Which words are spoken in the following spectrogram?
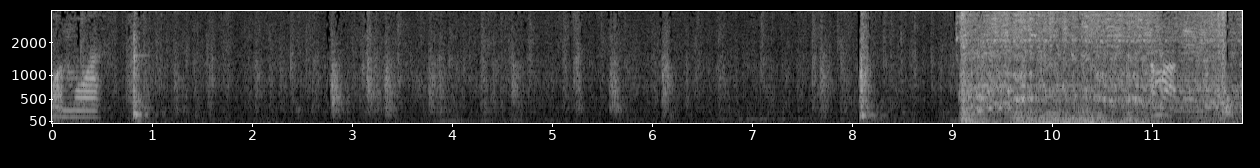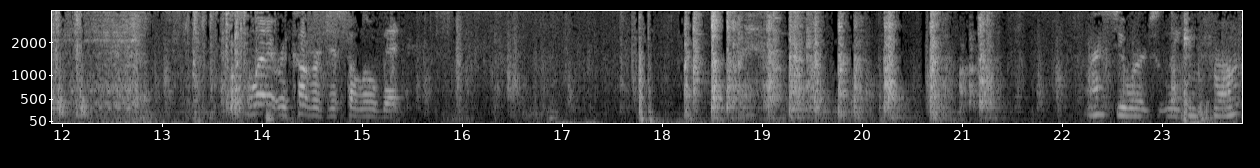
One more. Come on, baby. Let it recover just a little bit. I see where it's leaking from.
